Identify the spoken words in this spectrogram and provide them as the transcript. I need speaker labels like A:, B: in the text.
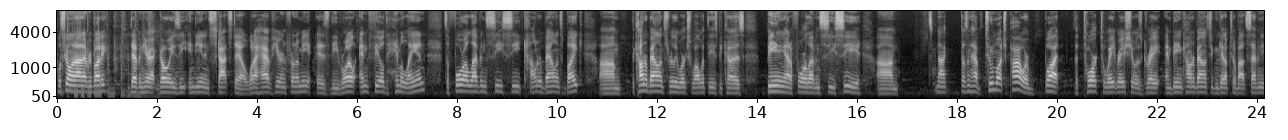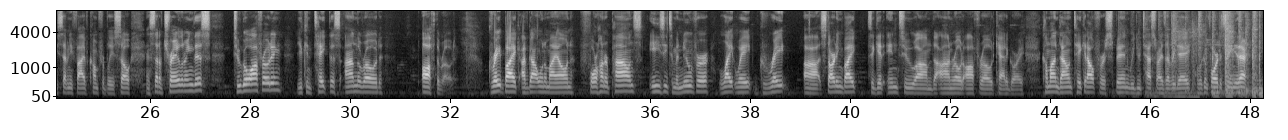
A: What's going on everybody? Devin here at Go AZ Indian in Scottsdale. What I have here in front of me is the Royal Enfield Himalayan. It's a 411cc counterbalance bike. Um, the counterbalance really works well with these because being at a 411cc, um, it's not doesn't have too much power, but the torque to weight ratio is great and being counterbalanced you can get up to about 70 75 comfortably so instead of trailering this to go off-roading you can take this on the road, off the road. Great bike, I've got one of my own, 400 pounds, easy to maneuver, lightweight, great uh, starting bike to get into um, the on-road, off-road category. Come on down, take it out for a spin. We do test rides every day. Looking forward to seeing you there.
